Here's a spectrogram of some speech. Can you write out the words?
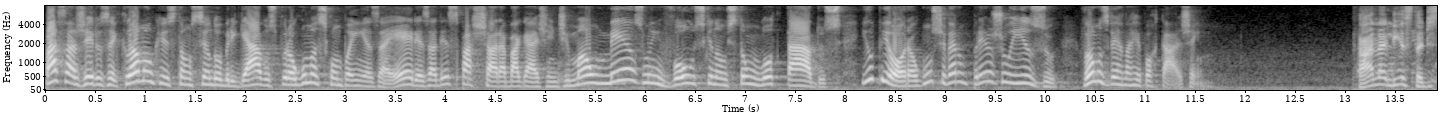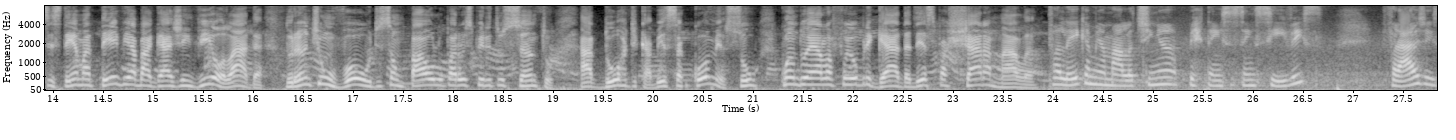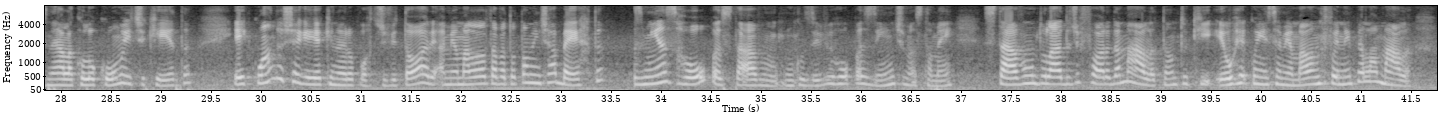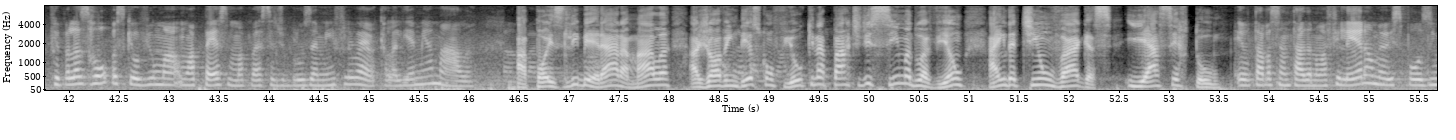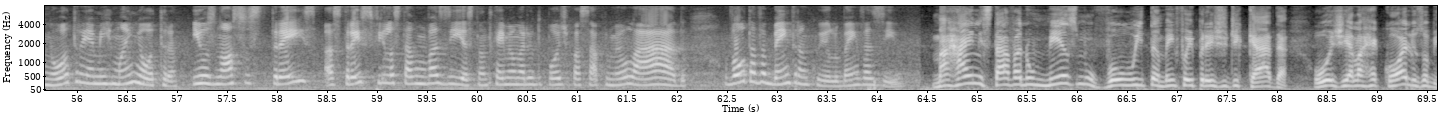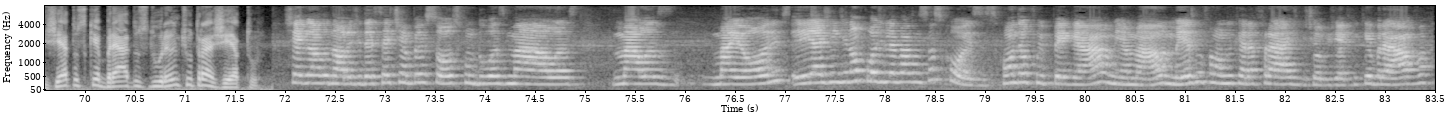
Passageiros reclamam que estão sendo obrigados por algumas companhias aéreas a despachar a bagagem de mão, mesmo em voos que não estão lotados. E o pior, alguns tiveram prejuízo. Vamos ver na reportagem. A analista de sistema teve a bagagem violada durante um voo de São Paulo para o Espírito Santo. A dor de cabeça começou quando ela foi obrigada a despachar a mala. Falei que a minha mala tinha pertences sensíveis frágeis, né? Ela colocou uma etiqueta. E aí, quando eu cheguei aqui no aeroporto de Vitória, a minha mala estava totalmente aberta. As minhas roupas estavam, inclusive roupas íntimas também, estavam do lado de fora da mala. Tanto que eu reconheci a minha mala, não foi nem pela mala, foi pelas roupas que eu vi uma, uma peça, uma peça de blusa minha e falei, ué, aquela ali é minha mala. Após liberar a mala, a jovem desconfiou que na parte de cima do avião ainda tinham vagas e acertou. Eu estava sentada numa fileira, o meu esposo em outra e a minha irmã em outra. E os nossos três, as três filas estavam vazias, tanto que aí meu marido pôde passar para o meu lado. O voo estava bem tranquilo, bem vazio. Mahaine estava no mesmo voo e também foi prejudicada. Hoje ela recolhe os objetos quebrados durante o trajeto. Chegando na hora de descer, tinha pessoas com duas malas, malas maiores e a gente não pôde levar nossas coisas. Quando eu fui pegar a minha mala, mesmo falando que era frágil, que tinha objeto que quebrava,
